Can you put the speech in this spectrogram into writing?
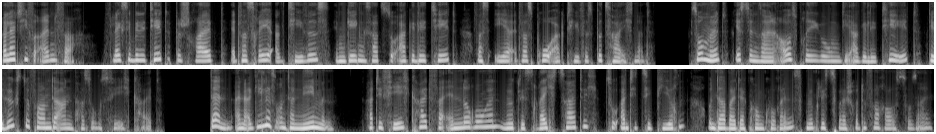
Relativ einfach. Flexibilität beschreibt etwas Reaktives im Gegensatz zu Agilität, was eher etwas Proaktives bezeichnet. Somit ist in seiner Ausprägung die Agilität die höchste Form der Anpassungsfähigkeit. Denn ein agiles Unternehmen hat die Fähigkeit, Veränderungen möglichst rechtzeitig zu antizipieren und dabei der Konkurrenz möglichst zwei Schritte voraus zu sein.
